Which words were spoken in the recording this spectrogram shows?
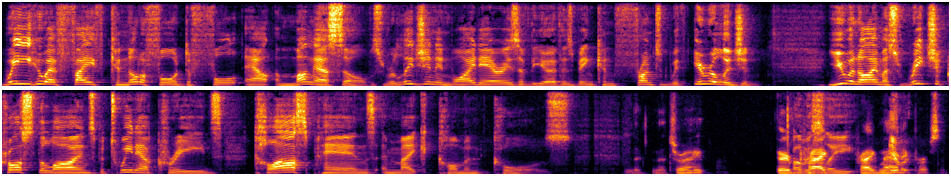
We who have faith cannot afford to fall out among ourselves. Religion in wide areas of the earth has been confronted with irreligion. You and I must reach across the lines between our creeds, clasp hands, and make common cause. That's right. Very prag- pragmatic ir- person.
